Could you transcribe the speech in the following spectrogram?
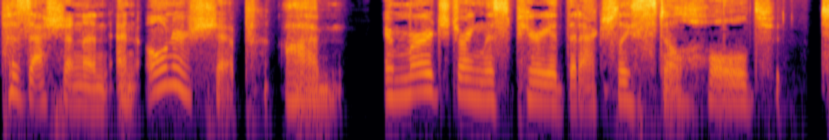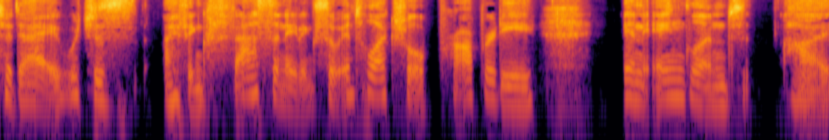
possession and, and ownership um, emerged during this period that actually still hold today, which is, I think, fascinating. So intellectual property in England, uh,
